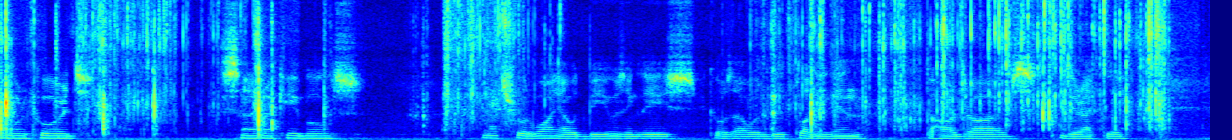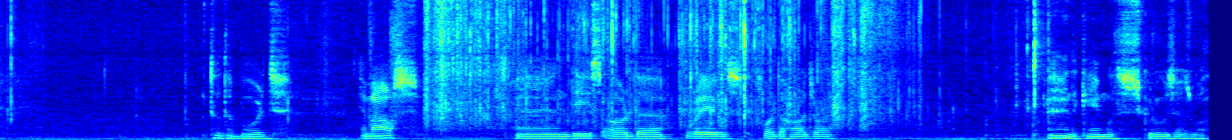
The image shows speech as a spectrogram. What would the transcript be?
power cords SATA cables. Not sure why I would be using these because I will be plugging in the hard drives directly to the board a mouse and these are the rails for the hard drive. And it came with screws as well.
